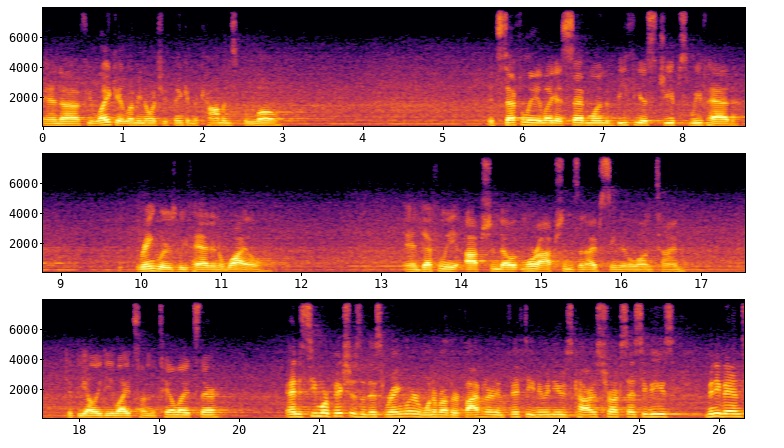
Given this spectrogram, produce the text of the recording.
And uh, if you like it, let me know what you think in the comments below. It's definitely, like I said, one of the beefiest Jeeps we've had, Wranglers we've had in a while. And definitely optioned out, more options than I've seen in a long time. Get the LED lights on the tail lights there. And to see more pictures of this Wrangler, one of our other 550 new and used cars, trucks, SUVs, minivans,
